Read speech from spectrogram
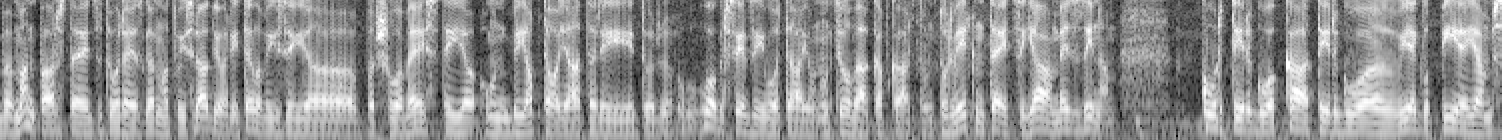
man pārsteidza toreiz gan Latvijas radio, arī televīzijā par šo vēstīja un bija aptaujāti arī tur ogres iedzīvotāji un, un cilvēki apkārt. Un tur virkni teica, jā, mēs zinām kur tirgo, kā tirgo, viegli pieejams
